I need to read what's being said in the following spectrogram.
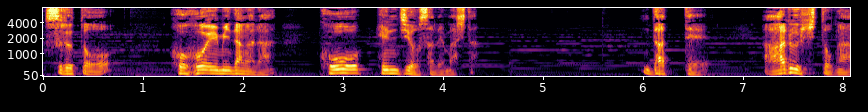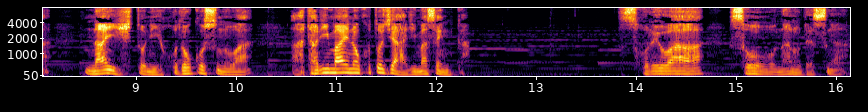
すると微笑みながらこう返事をされました。だってある人がない人に施すのは当たり前のことじゃありませんか。それはそうなのですが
